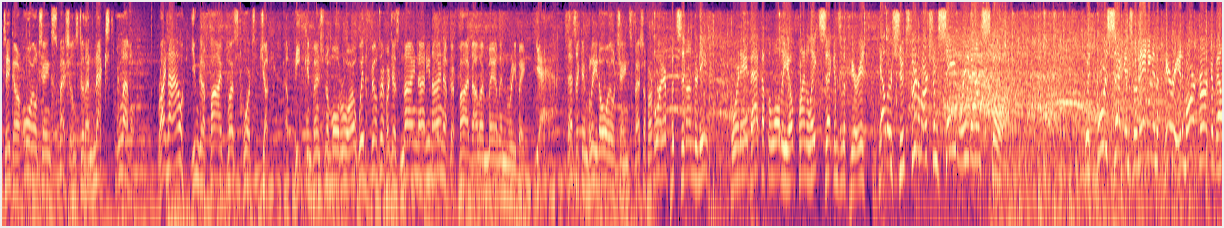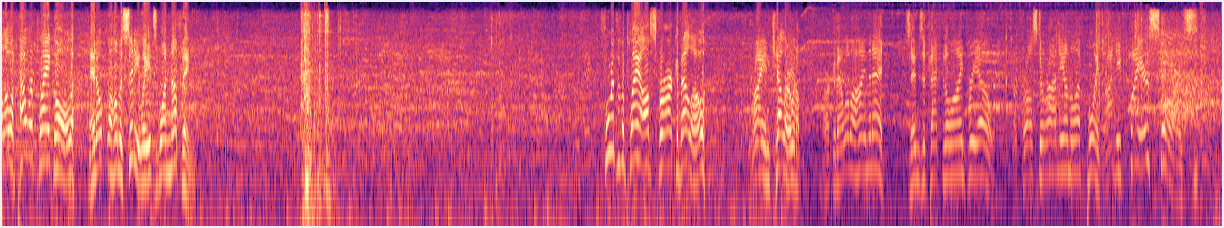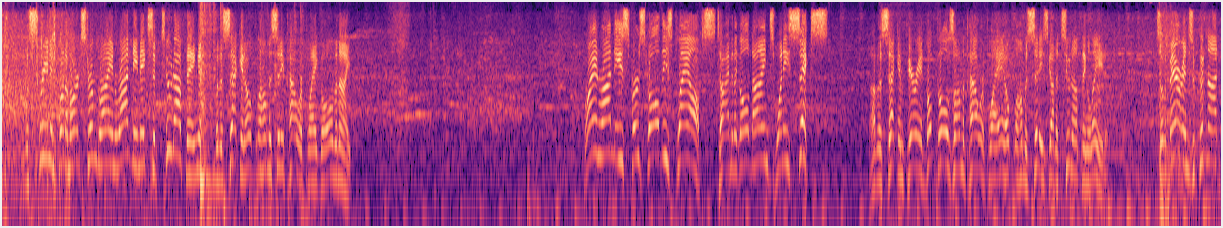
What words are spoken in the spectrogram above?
take our oil change specials to the next level. Right now, you can get a 5 plus quarts jug of peak conventional motor oil with filter for just $9.99 after $5 mail-in rebate. Yeah, that's a complete oil change special for... Corner puts it underneath. Cornet back up the wall to Yoke. Final eight seconds of the period. Keller shoots through to Markstrom. Save, rebound, score. With four seconds remaining in the period, Mark Arcobello, a power play goal, and Oklahoma City leads 1 Fourth of the playoffs for Arcobello. Ryan Keller. With Arcobello behind the net. Sends it back to the line for Yo. Across to Rodney on the left point. Rodney fires, scores. The screen in front of Markstrom. Bryan Rodney makes it 2 0 with the second Oklahoma City power play goal of the night. Bryan Rodney's first goal of these playoffs. Time of the goal 9:26 of the second period. Both goals on the power play, and Oklahoma City's got a 2 0 lead. So the Barons, who could not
